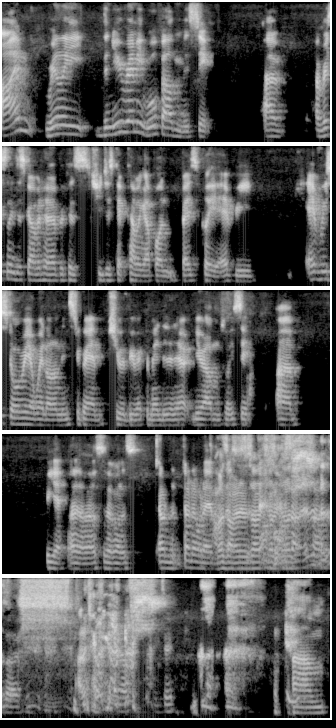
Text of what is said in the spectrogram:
I'm really the new Remi Wolf album is sick. I've I recently discovered her because she just kept coming up on basically every every story I went on on Instagram. She would be recommended, and her new album's really sick. Um, but yeah, I don't know what else I want to. I don't, don't know what I. I was on. I don't know what else is listening to. Um,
